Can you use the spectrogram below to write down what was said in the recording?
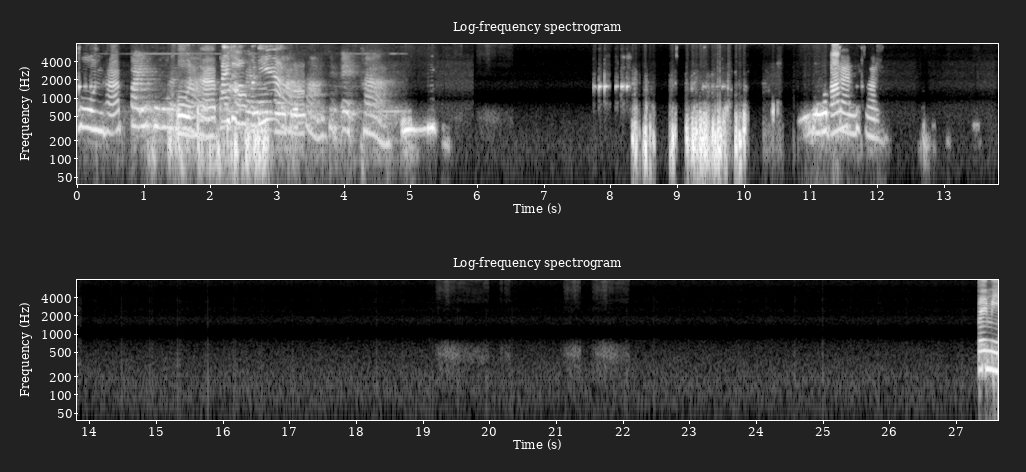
คูณครับ ไปคูณครับ ไปถูกปะเนี่ยสามสิบเอ็ดค่ะ ลบกันค่ะ ไม่มี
